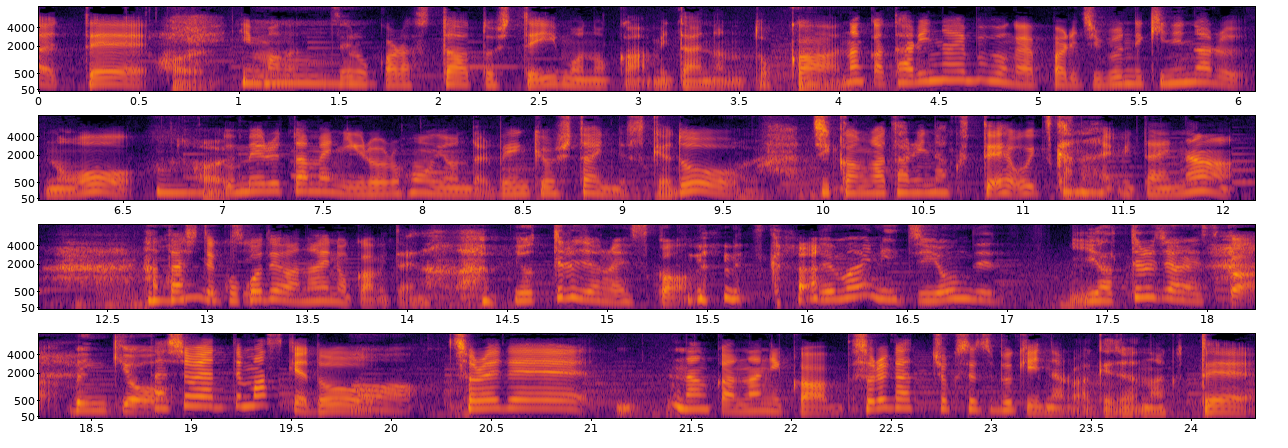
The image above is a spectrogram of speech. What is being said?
えてうん。ゼロからスタートしていいものかみたいなのとか、うん。なんか足りない部分がやっぱり自分で気になるのをはい。埋めるためにいろいろ本読んだり勉強したいんですけど、はい。時間が足りなくて追いつかないみたいな果たしてここではないのかみたいな。やってるじゃないですか。何ですか？え毎日読んでやってるじゃないですか勉強。多少やってますけどそれでなんか何かそれが直接武器になるわけじゃなくて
